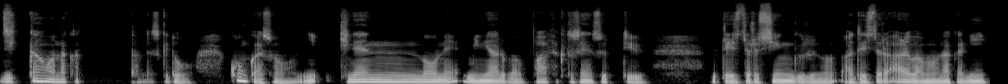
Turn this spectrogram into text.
実感はなかったんですけど、今回その記念のね、ミニアルバム、パーフェクトセンスっていうデジタルシングルの、あ、デジタルアルバムの中に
